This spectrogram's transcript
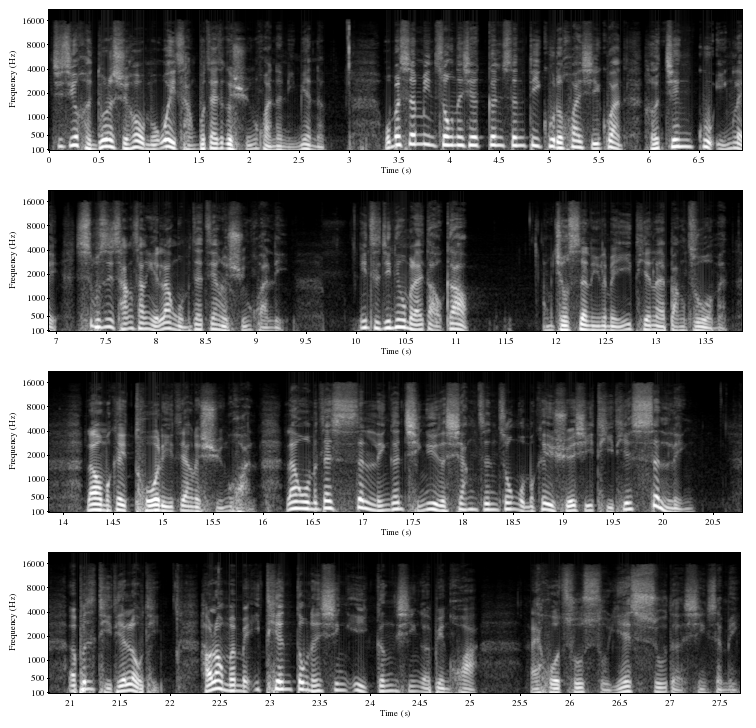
其实有很多的时候，我们未尝不在这个循环的里面呢。我们生命中那些根深蒂固的坏习惯和坚固营垒，是不是常常也让我们在这样的循环里？因此，今天我们来祷告，我们求圣灵的每一天来帮助我们，让我们可以脱离这样的循环，让我们在圣灵跟情欲的相争中，我们可以学习体贴圣灵，而不是体贴肉体。好，让我们每一天都能心意更新而变化。来活出属耶稣的新生命。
